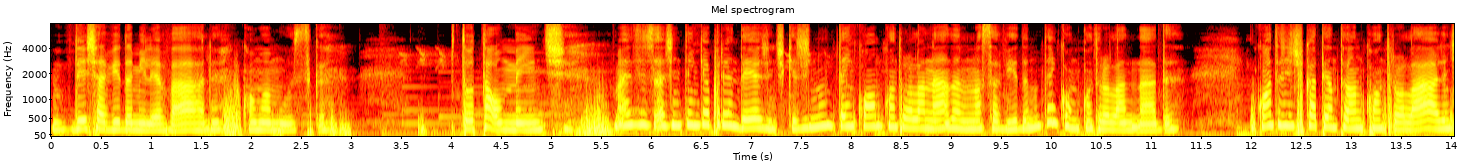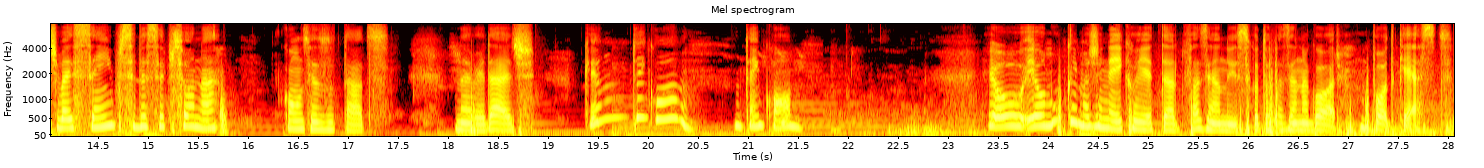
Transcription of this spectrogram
Deixa a vida me levar, né? Como a música. Totalmente. Mas a gente tem que aprender, gente, que a gente não tem como controlar nada na nossa vida, não tem como controlar nada. Enquanto a gente ficar tentando controlar, a gente vai sempre se decepcionar com os resultados. Não é verdade? Porque não tem como, não tem como. Eu, eu nunca imaginei que eu ia estar fazendo isso que eu estou fazendo agora, um podcast.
